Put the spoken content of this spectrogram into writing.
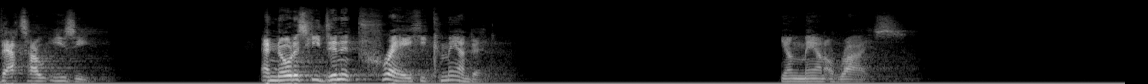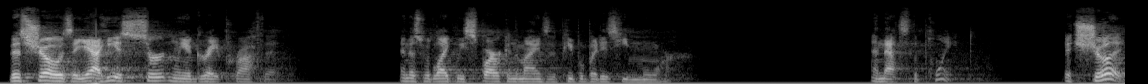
that's how easy. And notice he didn't pray, he commanded. Young man, arise. This shows that, yeah, he is certainly a great prophet. And this would likely spark in the minds of the people, but is he more? And that's the point. It should.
